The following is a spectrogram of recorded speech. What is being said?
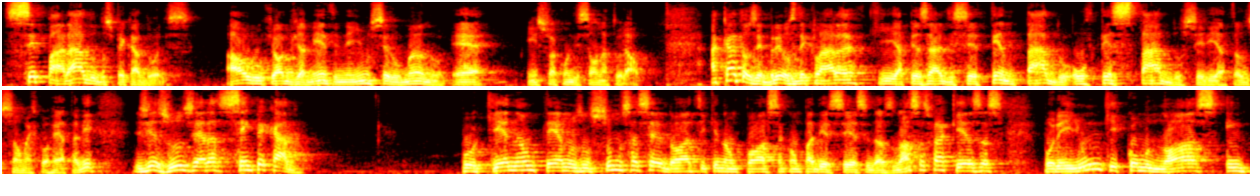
separado dos pecadores. Algo que, obviamente, nenhum ser humano é em sua condição natural. A carta aos Hebreus declara que, apesar de ser tentado ou testado, seria a tradução mais correta ali, Jesus era sem pecado. Porque não temos um sumo sacerdote que não possa compadecer-se das nossas fraquezas, porém um que, como nós, em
